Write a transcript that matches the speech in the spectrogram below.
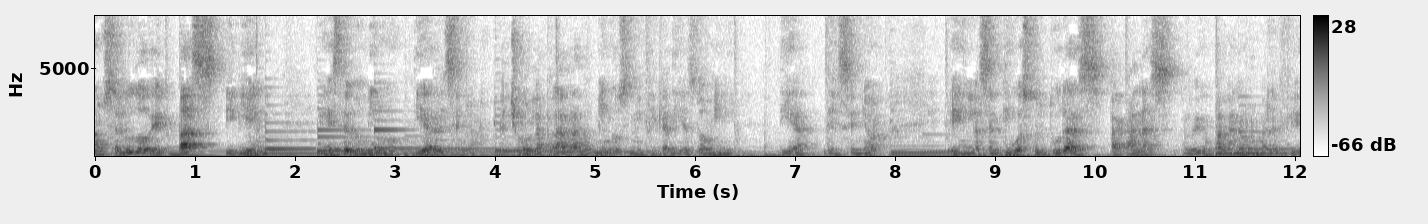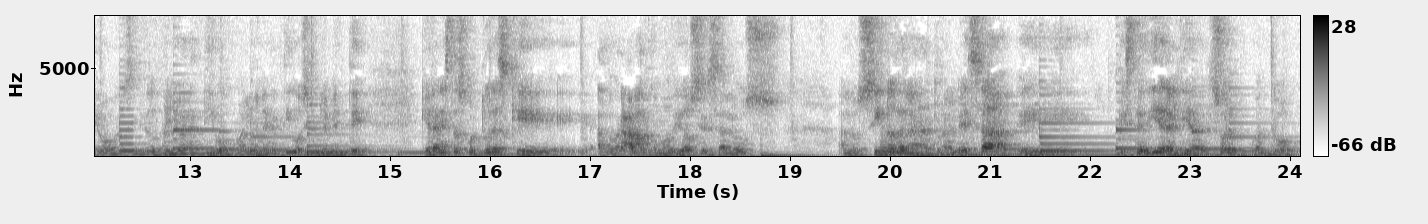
un saludo de paz y bien en este domingo, Día del Señor. De hecho, la palabra domingo significa Días Domini, Día del Señor. En las antiguas culturas paganas, cuando digo pagano no me refiero en sentido peyorativo algo negativo, simplemente que eran estas culturas que adoraban como dioses a los, a los signos de la naturaleza. Eh, este día era el día del sol, cuando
